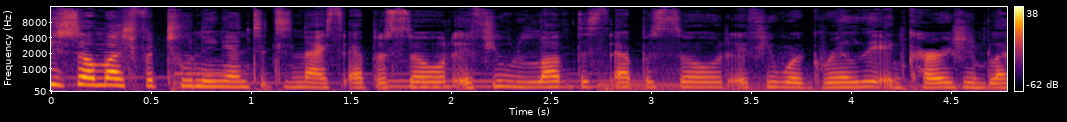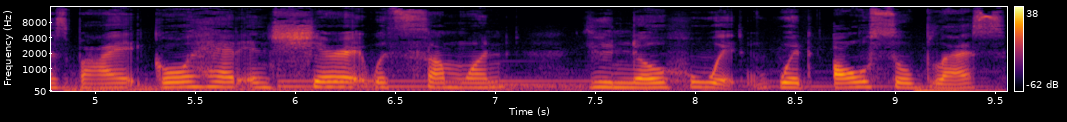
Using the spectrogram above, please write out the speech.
you so much for tuning in to tonight's episode. If you love this episode, if you were greatly encouraged and blessed by it, go ahead and share it with someone you know who it would also bless.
